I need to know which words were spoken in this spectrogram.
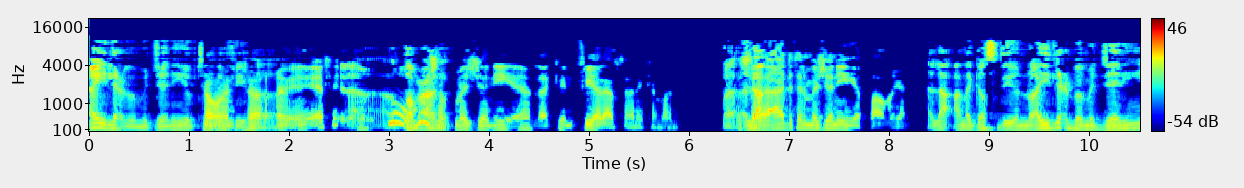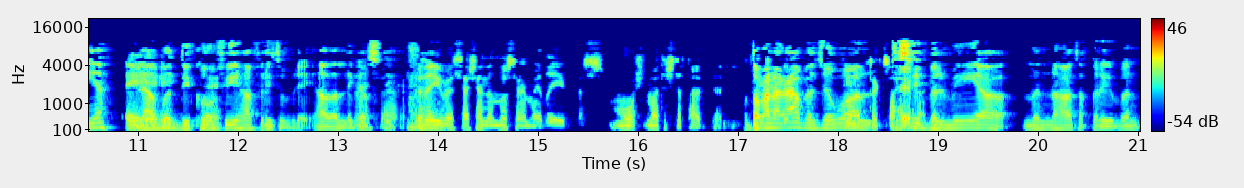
أي لعبة مجانية بتلقى فيها. آه، طبعا مو شرط مجانية لكن في ألعاب ثانية كمان. لا. عادة المجانيه هي الطاغية. لا أنا قصدي إنه أي لعبة مجانية إيه لابد إيه. يكون إيه فيها free to play هذا اللي إيه، قصدي. بس إيه بس عشان الموسم ما يضيف بس مو ما تشتغل طبعا ألعاب الجوال 90% منها تقريبا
